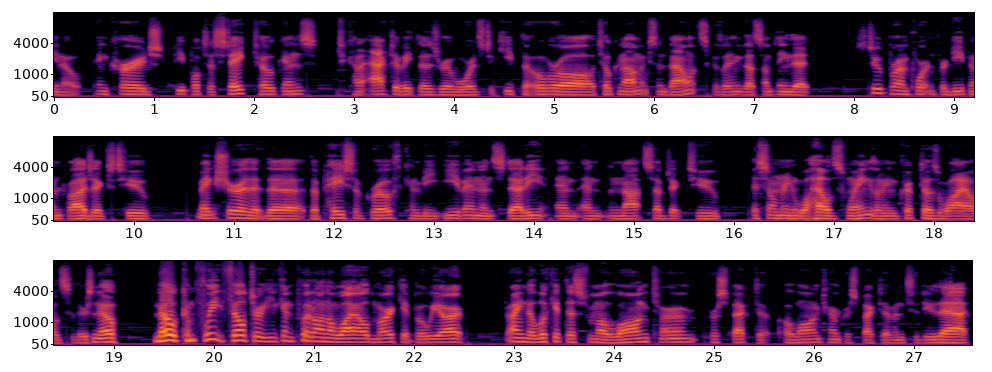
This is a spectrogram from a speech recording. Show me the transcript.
you know encourage people to stake tokens to kind of activate those rewards to keep the overall tokenomics in balance because i think that's something that super important for DePIN projects to make sure that the the pace of growth can be even and steady and and not subject to so many wild swings. I mean, crypto's wild, so there's no no complete filter you can put on a wild market, but we are trying to look at this from a long-term perspective, a long-term perspective, and to do that,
